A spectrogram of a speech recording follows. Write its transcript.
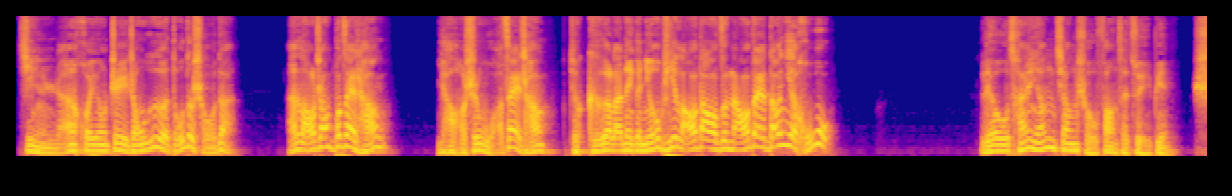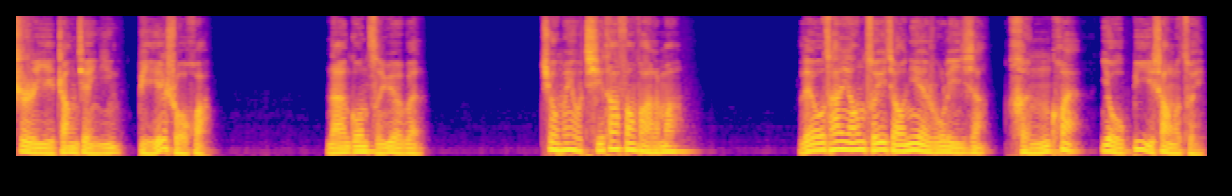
竟然会用这种恶毒的手段。俺老张不在场，要是我在场，就割了那个牛皮老道子脑袋当夜壶。”柳残阳将手放在嘴边，示意张建英别说话。南宫子月问：“就没有其他方法了吗？”柳残阳嘴角嗫嚅了一下，很快又闭上了嘴。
